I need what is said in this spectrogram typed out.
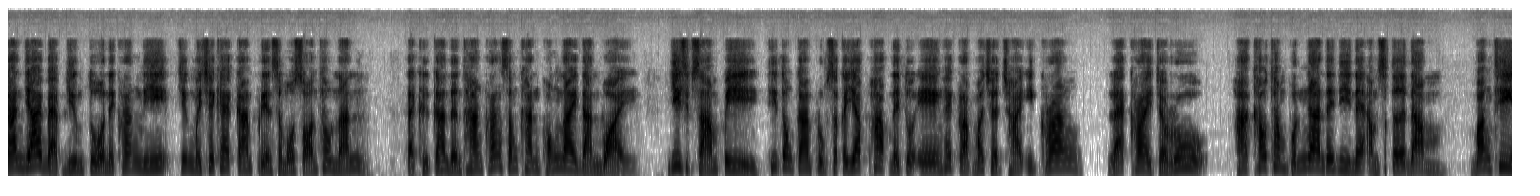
การย้ายแบบยืมตัวในครั้งนี้ จึงไม่ใช่แค่การเปลี่ยนสโมสรเท่านั้น แต่คือการเดินทางครั้งสำคัญของนายดันวัย 23 ปี ที่ต้องการปลุกศักยภาพในตัวเองให้กลับมาเฉิดฉายอีกครั้ง และใครจะรู้ หากเขาทำผลงานได้ดีในอัมสเตอร์ดัมบางที่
